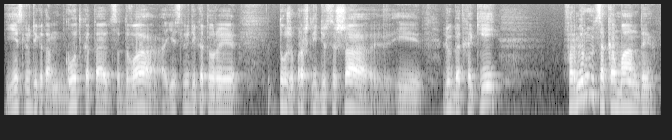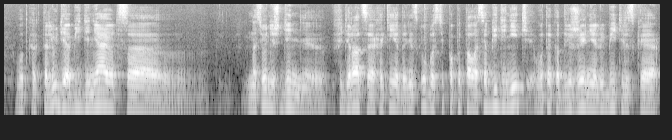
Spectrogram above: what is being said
Есть люди, которые там год катаются, два. А есть люди, которые тоже прошли Дю США и любят хоккей. Формируются команды. Вот как-то люди объединяются. На сегодняшний день э, Федерация хоккея Донецкой области попыталась объединить вот это движение любительское.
